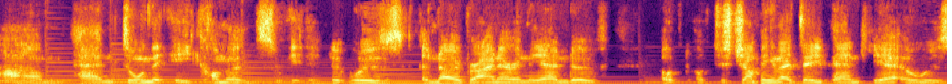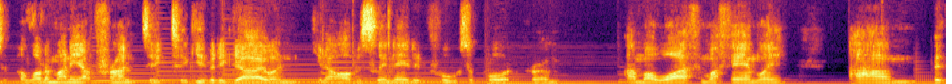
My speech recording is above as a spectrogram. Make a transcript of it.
Um, and doing the e-commerce, it, it was a no-brainer in the end of of, of, just jumping in that deep end, yeah, it was a lot of money up front to, to give it a go. And, you know, obviously needed full support from uh, my wife and my family. Um, but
